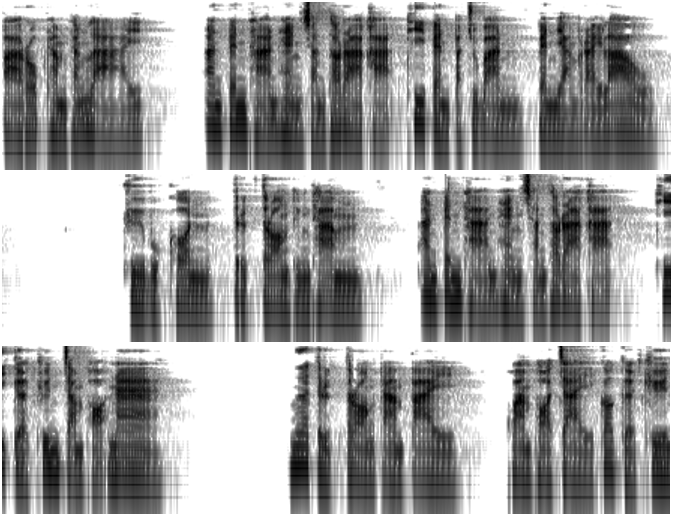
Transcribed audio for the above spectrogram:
ปารบธรรมทั้งหลาย อันเป็นฐานแห่งฉันทราคะที่เป็นปัจจุบันเป็นอย่างไรเล่า คือบุคคล ตรึกตรองถึงธรรม อันเป็นฐานแห่งฉันทราคะที่เกิดขึ้นจำเพาะหน้า เมื่อตรึกตรองตามไป ความพอใจก็เกิดขึ้น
